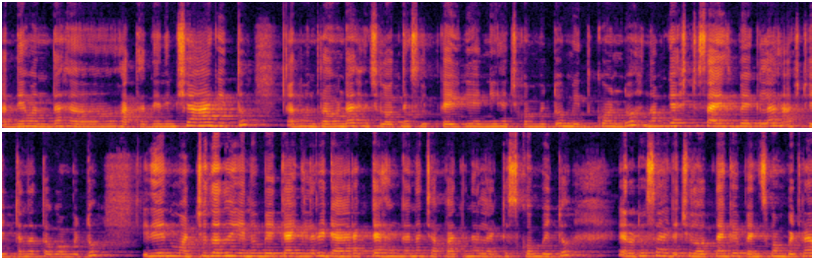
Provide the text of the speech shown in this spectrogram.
ಅದನ್ನೇ ಒಂದು ಹತ್ತು, ಹದಿನೈದು ನಿಮಿಷ ಆಗಿತ್ತು. ಅದೊಂದು ರೌಂಡ ಚಲೋತ್ನಾಗ ಸ್ವಲ್ಪ ಕೈಗೆ ಎಣ್ಣೆ ಹಚ್ಕೊಂಡ್ಬಿಟ್ಟು ಮಿದ್ಕೊಂಡು ನಮ್ಗೆ ಎಷ್ಟು ಸೈಜ್ ಬೇಕಲ್ಲ, ಅಷ್ಟು ಹಿಟ್ಟನ್ನು ತೊಗೊಂಬಿಟ್ಟು ಇದೇನು ಮಚ್ಚುದದು ಏನೂ ಬೇಕಾಗಿಲ್ಲ ರೀ. ಡೈರೆಕ್ಟೇ ಹಂಗನ ಚಪಾತಿನ ಲಟ್ಟಿಸ್ಕೊಂಡ್ಬಿಟ್ಟು ಎರಡು ಸೈಡ್ ಚಲೋತ್ನಾಗೆ ಬೆನ್ಸ್ಕೊಂಡ್ಬಿಟ್ರೆ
